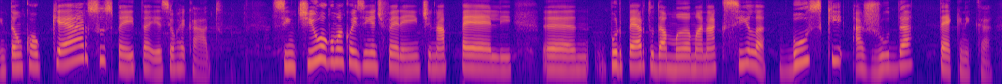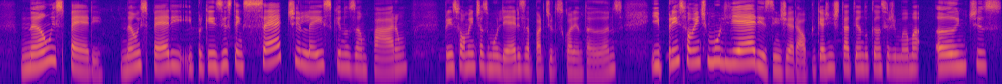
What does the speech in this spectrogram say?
Então, qualquer suspeita, esse é o recado. Sentiu alguma coisinha diferente na pele, eh, por perto da mama, na axila, busque ajuda técnica. Não espere, não espere, porque existem sete leis que nos amparam, principalmente as mulheres a partir dos 40 anos, e principalmente mulheres em geral, porque a gente está tendo câncer de mama antes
